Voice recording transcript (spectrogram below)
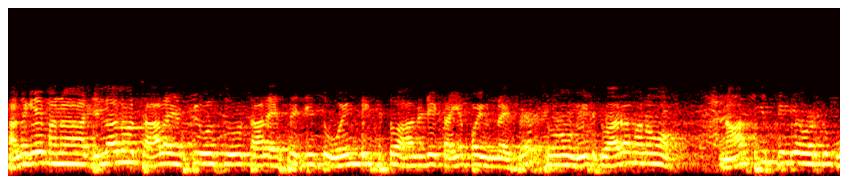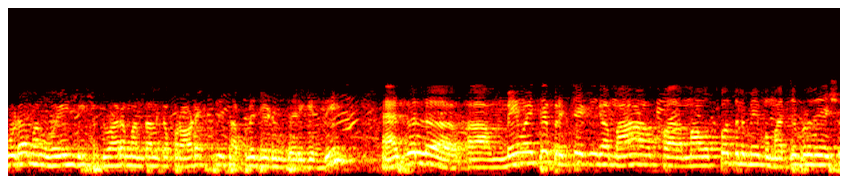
అలాగే మన జిల్లాలో చాలా ఎస్పీఓస్ చాలా ఎస్ఐజీస్ ఓఎన్డీసీతో ఆల్రెడీ టైఅప్ అయి ఉన్నాయి సార్ సో వీటి ద్వారా మనం నార్త్ ఈస్ట్ ఇండియా వరకు కూడా మనం ఓఎన్డీసీ ద్వారా మన తాలూకా ప్రోడక్ట్స్ని సప్లై చేయడం జరిగింది. యాజ్ వెల్ మేమైతే ప్రత్యేకంగా మా మా ఉత్పత్తులు మేము మధ్యప్రదేశ్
